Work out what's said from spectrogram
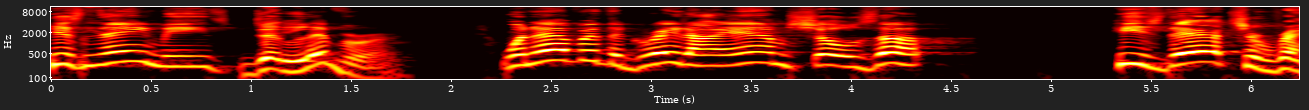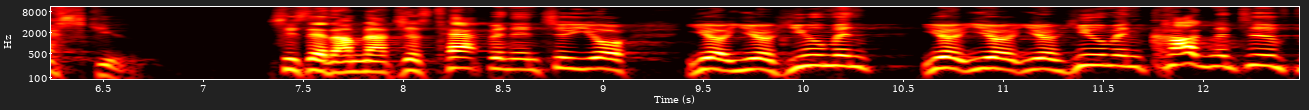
His name means deliverer. Whenever the great I am shows up, he's there to rescue. She said, I'm not just tapping into your, your, your human, your, your, your human cognitive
